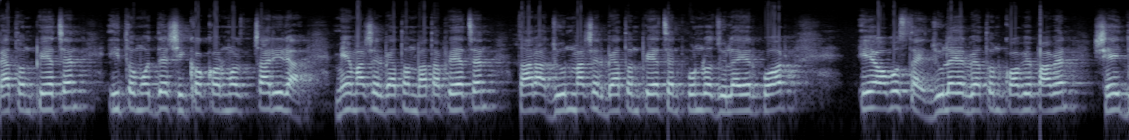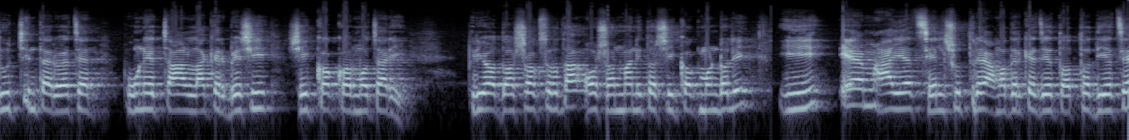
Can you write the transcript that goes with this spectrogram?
বেতন পেয়েছেন। ইতোমধ্যে শিক্ষক কর্মচারীরা মে মাসের বেতন ভাতা পেয়েছেন, তারা জুন মাসের বেতন পেয়েছেন পনেরো জুলাইয়ের পর। এ অবস্থায় জুলাইয়ের বেতন কবে পাবেন সেই দুশ্চিন্তায় রয়েছেন পুনে চার লাখের বেশি শিক্ষক কর্মচারী। প্রিয় দর্শক, শ্রোতা ও সম্মানিত শিক্ষক মণ্ডলী ইএমআইএস সেল সূত্রে আমাদেরকে যে তথ্য দিয়েছে,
